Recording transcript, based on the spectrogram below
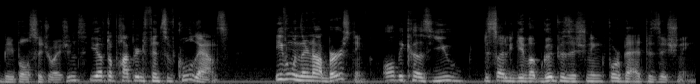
be both situations, you have to pop your defensive cooldowns, even when they're not bursting, all because you decided to give up good positioning for bad positioning.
